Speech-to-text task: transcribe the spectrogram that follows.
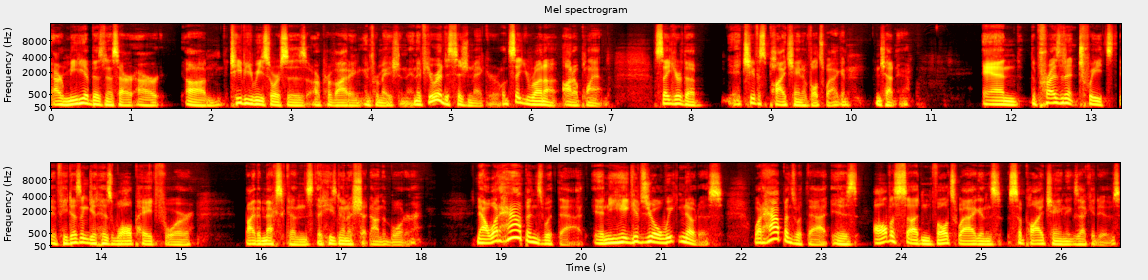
our media business, our our um, TV resources are providing information. And if you're a decision maker, let's say you run an auto plant, say you're the chief of supply chain of Volkswagen in Chattanooga. And the president tweets if he doesn't get his wall paid for by the Mexicans, that he's going to shut down the border. Now, what happens with that? And he gives you a week notice. What happens with that is all of a sudden, Volkswagen's supply chain executives,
